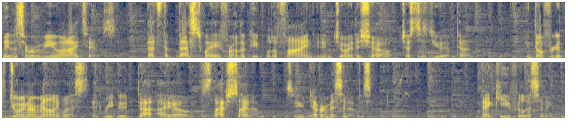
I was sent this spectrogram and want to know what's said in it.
leave us a review on iTunes. That's the best way for other people to find and enjoy the show just as you have done. And don't forget to join our mailing list at reboot.io slash signup so you never miss an episode. Thank you for listening.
